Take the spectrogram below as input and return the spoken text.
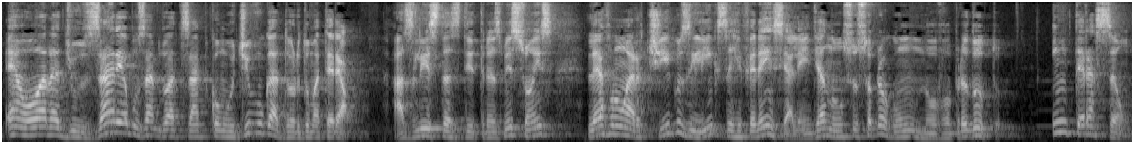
é hora de usar e abusar do WhatsApp como divulgador do material. As listas de transmissões levam artigos e links de referência, além de anúncios sobre algum novo produto. Interação.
